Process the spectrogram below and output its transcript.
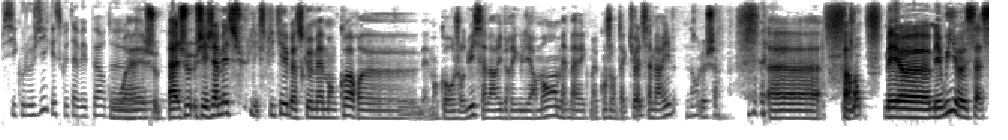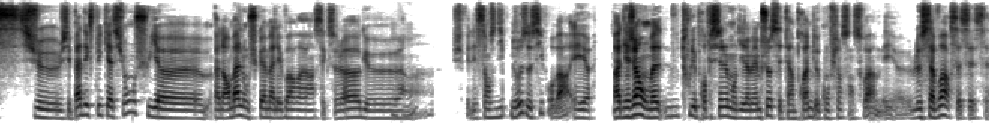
psychologiques? Est-ce que tu avais peur de Ouais, je bah, j'ai jamais su l'expliquer parce que même encore euh, même encore aujourd'hui, ça m'arrive régulièrement, même avec ma conjointe actuelle, ça m'arrive. Non, le chat. euh, pardon. Mais euh, mais oui, ça je j'ai pas d'explication, je suis pas normal donc je suis quand même allé voir un sexologue, mm-hmm. je fais des séances d'hypnose aussi pour voir et bah déjà, tous les professionnels m'ont dit la même chose, c'était un problème de confiance en soi, mais euh, le savoir, ça, ça, ça,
